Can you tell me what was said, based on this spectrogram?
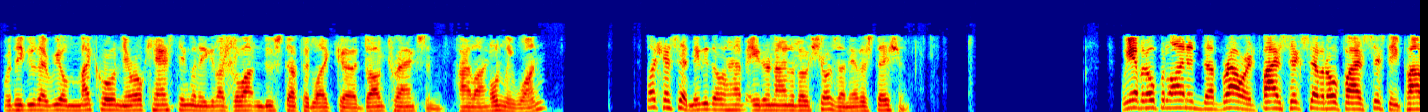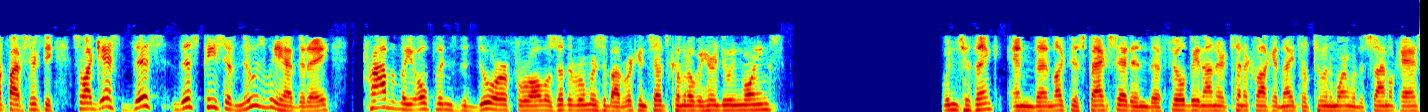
Where they do that real micro narrowcasting when they like go out and do stuff at like uh, dog tracks and jai alai. Only one? Like I said, maybe they'll have eight or nine of those shows on the other station. We have an open line in uh, Broward, five six seven oh five sixty pound five sixty. So I guess this this piece of news we have today probably opens the door for all those other rumors about Rick and Suds coming over here and doing mornings. Wouldn't you think? And then, like this fact said, and uh, Phil being on there ten o'clock at night till two in the morning with a simulcast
